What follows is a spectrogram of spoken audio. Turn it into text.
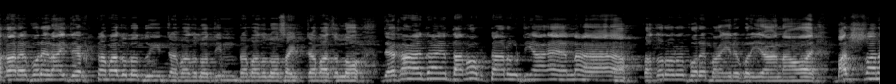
আকারে পরে রাইতে একটা বাজলো দুইটা বাজলো তিনটা বাজলো চারটা বাজলো দেখা যায় দানবটার উঠিয়া না ফজরের পরে বাইরে করিয়া আনা হয় বাদশার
